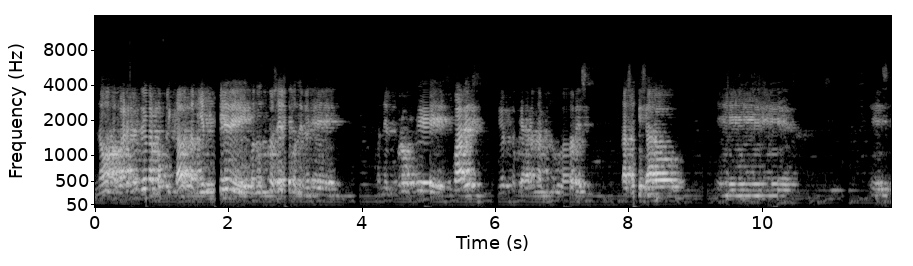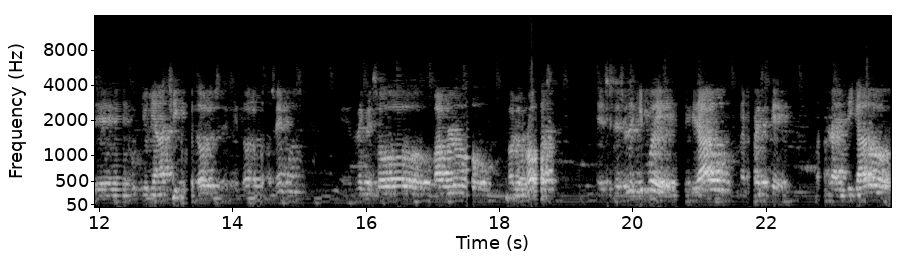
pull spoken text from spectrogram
No, aparte es un complicado, también viene con un proceso con el, eh, con el profe Suárez, ¿cierto? Quedaron algunos jugadores caso Pizarro, eh, Juliana Chico, que todos, que todos lo conocemos, eh, regresó Pablo, Pablo Rojas, es, es, un equipo de, cuidado, me parece que contra Envigado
